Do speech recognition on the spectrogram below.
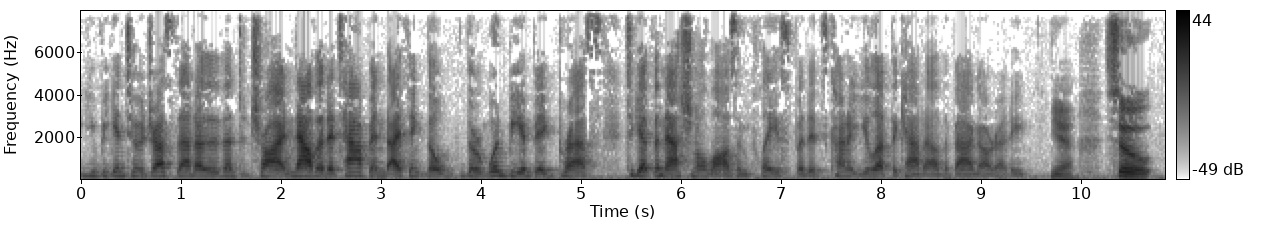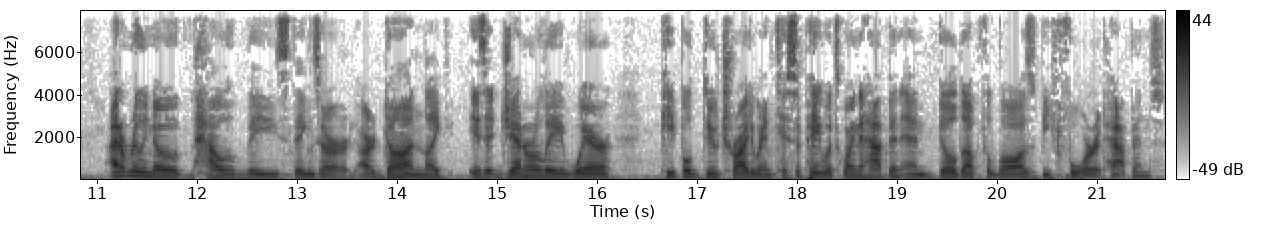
you begin to address that other than to try. Now that it's happened, I think there'll- would be a big press to get the national laws in place, but it's kind of you let the cat out of the bag already. Yeah. So I don't really know how these things are are done. Like, is it generally where people do try to anticipate what's going to happen and build up the laws before it happens?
